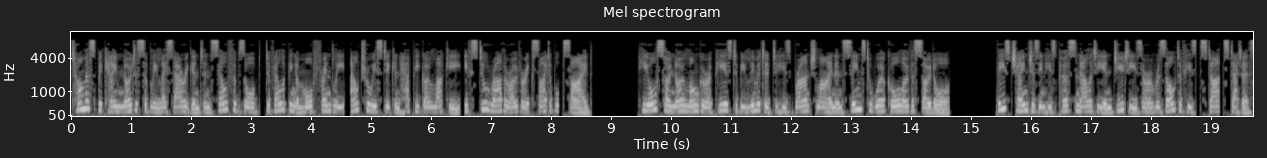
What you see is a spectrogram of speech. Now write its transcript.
Thomas became noticeably less arrogant and self-absorbed, developing a more friendly, altruistic and happy-go-lucky if still rather overexcitable side. He also no longer appears to be limited to his branch line and seems to work all over Sodor. These changes in his personality and duties are a result of his star status.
